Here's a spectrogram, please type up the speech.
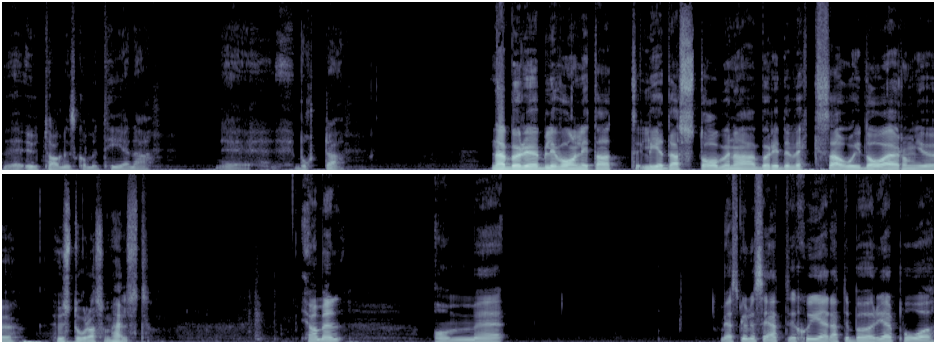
eh, uttagningskommittéerna borta. När började det bli vanligt att ledarstaberna började växa och idag är de ju hur stora som helst? Ja men om eh, jag skulle säga att det sker, att det börjar på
